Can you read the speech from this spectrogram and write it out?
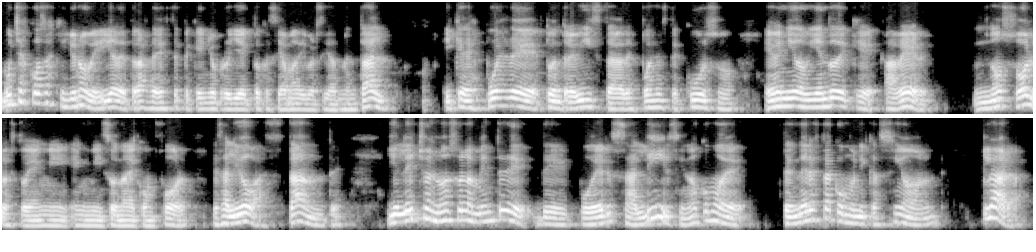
muchas cosas que yo no veía detrás de este pequeño proyecto que se llama diversidad mental. Y que después de tu entrevista, después de este curso, he venido viendo de que, a ver, no solo estoy en mi, en mi zona de confort, he salido bastante y el hecho no es solamente de, poder salir, sino como de tener esta comunicación clara.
